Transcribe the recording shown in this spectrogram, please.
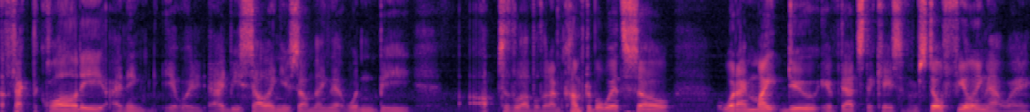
affect the quality. I think it would I'd be selling you something that wouldn't be up to the level that I'm comfortable with. So what I might do if that's the case, if I'm still feeling that way,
